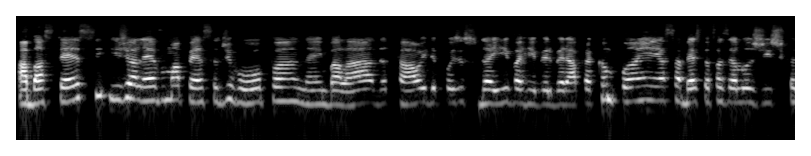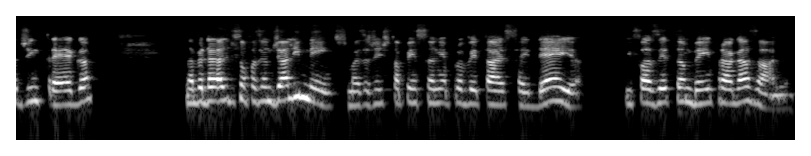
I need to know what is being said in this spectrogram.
abastece e já leva uma peça de roupa, né, embalada, tal, e depois isso daí vai reverberar para a campanha e a Sabesp vai fazer a logística de entrega na verdade, eles estão fazendo de alimentos, mas a gente está pensando em aproveitar essa ideia e fazer também para agasalho.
